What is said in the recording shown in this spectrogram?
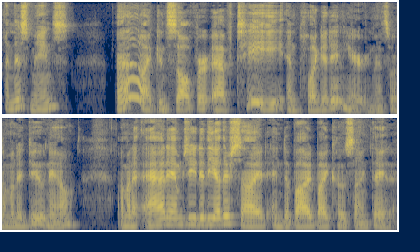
And this means, oh, I can solve for ft and plug it in here. And that's what I'm going to do now. I'm going to add mg to the other side and divide by cosine theta.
